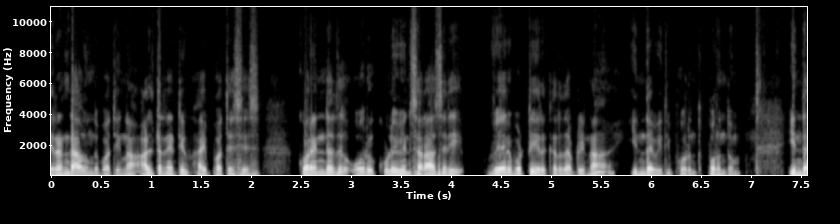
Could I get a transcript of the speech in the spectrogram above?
இரண்டாவது வந்து பார்த்திங்கன்னா அல்டர்னேட்டிவ் ஹைப்போதேசிஸ் குறைந்தது ஒரு குழுவின் சராசரி வேறுபட்டு இருக்கிறது அப்படின்னா இந்த விதி பொருந்து பொருந்தும். இந்த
